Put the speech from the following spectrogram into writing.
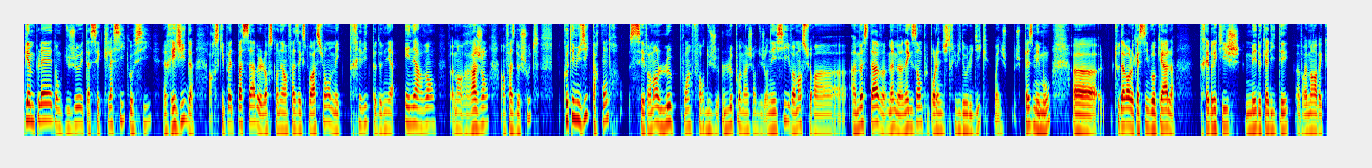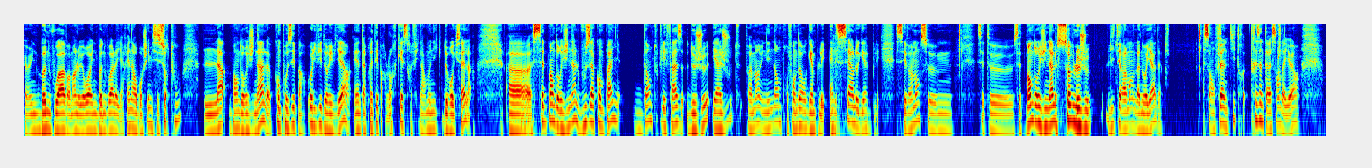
gameplay donc du jeu est assez classique aussi, rigide. Alors ce qui peut être passable lorsqu'on est en phase d'exploration, mais très vite peut devenir énervant, vraiment rageant en phase de shoot. Côté musique, par contre, c'est vraiment le point fort du jeu, le point majeur du jeu. On est ici vraiment sur un, must-have, même un exemple pour l'industrie vidéoludique. Oui, je, pèse mes mots. Euh, tout d'abord, le casting vocal, très british, mais de qualité, vraiment avec une bonne voix, vraiment le héros a une bonne voix, là il n'y a rien à reprocher, mais c'est surtout la bande originale composée par Olivier de Rivière et interprétée par l'Orchestre Philharmonique de Bruxelles. Euh, cette bande originale vous accompagne dans toutes les phases de jeu et ajoute vraiment une énorme profondeur au gameplay. Elle sert le gameplay. C'est vraiment euh, cette bande originale sauve le jeu, littéralement de la noyade. Ça en fait un titre très intéressant d'ailleurs.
